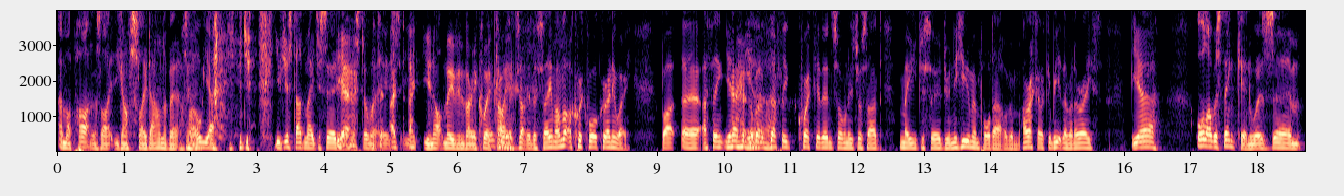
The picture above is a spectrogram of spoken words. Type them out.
and my partner was like, You're going to have to slow down a bit. I was like, Oh, yeah, you've just had major surgery on Yeah. your stomach. I I- you're not moving very quick, I was you? exactly the same. I'm not a quick walker anyway, but uh, I think yeah, I'm Yeah. definitely quicker than someone who's just had major surgery and a human pulled out of him. I reckon I could beat them in a race. Yeah. All I was thinking was um,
